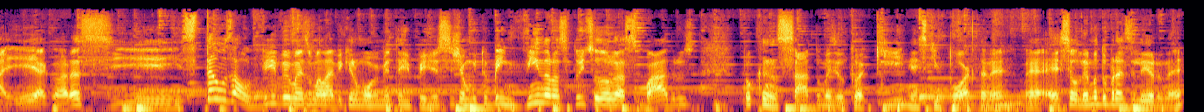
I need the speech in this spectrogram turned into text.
Aê, agora sim! Estamos ao vivo em mais uma live aqui no Movimento RPG. Seja muito bem-vindo à nossa Twitch, Douglas Quadros. Tô cansado, mas eu tô aqui, é isso que importa, né? É, esse é o lema do brasileiro, né?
